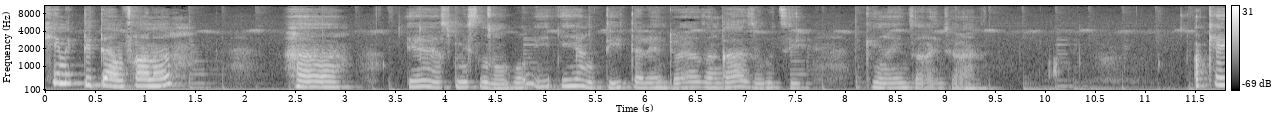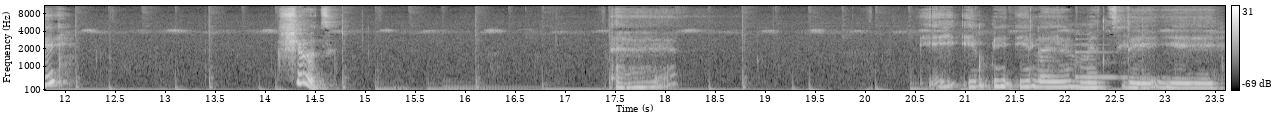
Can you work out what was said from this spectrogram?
Yini kudida mfana? Ha. Yes Miss Ngcobo iyangidida lento yazi angazi ukuthi ngingayenza kanjani. Okay. Shoot. Eh ile le ye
